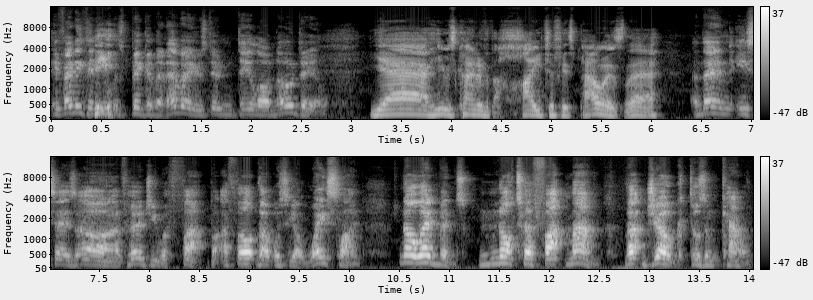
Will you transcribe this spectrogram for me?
If anything, he was bigger than ever. He was doing Deal or No Deal. Yeah, he was kind of at the height of his powers there. And then he says, Oh, I've heard you were fat, but I thought that was your waistline. Noel Edmonds, not a fat man. That joke doesn't count.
